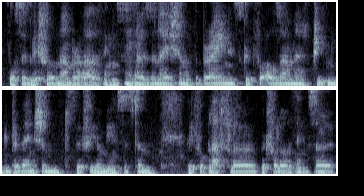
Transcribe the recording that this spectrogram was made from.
it's also good for a number of other things. Ozonation of the brain is good for Alzheimer treatment and prevention. It's good for your immune system, good for blood flow, good for a lot of things. So,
